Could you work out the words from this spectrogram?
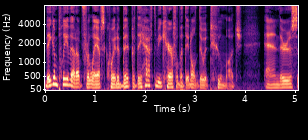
They can play that up for laughs quite a bit, but they have to be careful that they don't do it too much. And there's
